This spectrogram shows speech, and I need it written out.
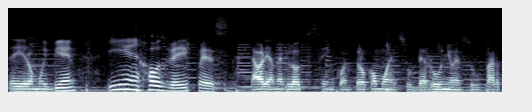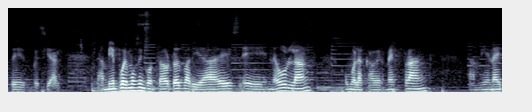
se dieron muy bien y en House Bay pues la variedad Merlot se encontró como en su terruño, en su parte especial. También podemos encontrar otras variedades en Neuland como la Cabernet Franc, también hay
